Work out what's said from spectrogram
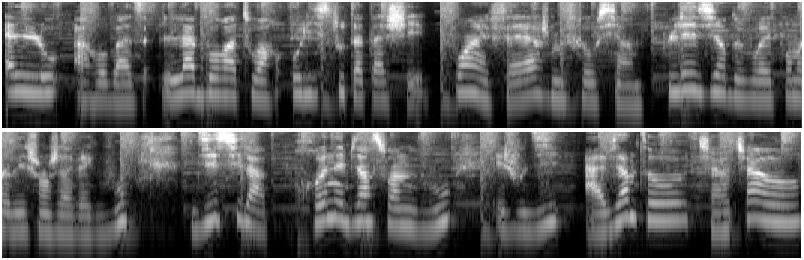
hello@laboratoireholisttoutattaché.fr. Je me ferai aussi un plaisir de vous répondre et d'échanger avec vous. D'ici là, prenez bien soin de vous et je vous dis à bientôt. Ciao ciao.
